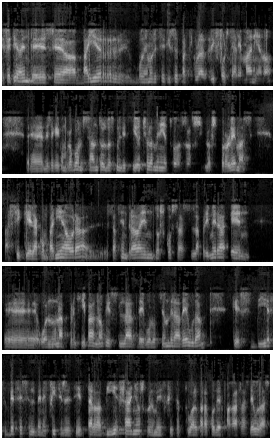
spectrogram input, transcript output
Efectivamente, es, Bayer podemos decir que es el particular Grifols de Alemania, ¿no? Eh, desde que compró Monsanto en 2018 le han venido todos los, problemas. Así que la compañía ahora está centrada en dos cosas. La primera en eh, o en una principal, ¿no? que es la devolución de la deuda, que es 10 veces el beneficio, es decir, tarda 10 años con el beneficio actual para poder pagar las deudas.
